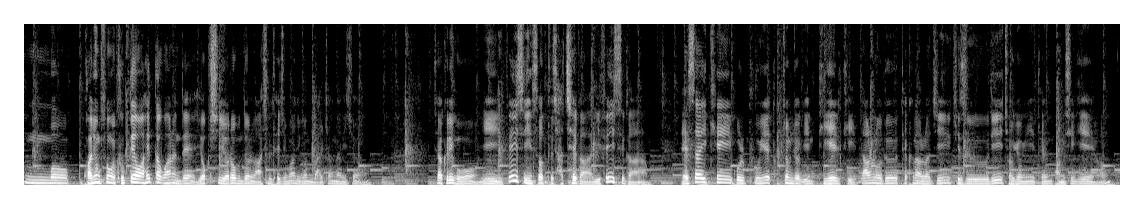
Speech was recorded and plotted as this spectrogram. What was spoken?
음, 뭐 관용성을 극대화했다고 하는데 역시 여러분들은 아실 테지만 이건 말장난이죠. 자 그리고 이 페이스 인서트 자체가 이 페이스가 SIK 골프의 독점적인 DLT 다운로드 테크놀로지 기술이 적용이 된 방식이에요.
